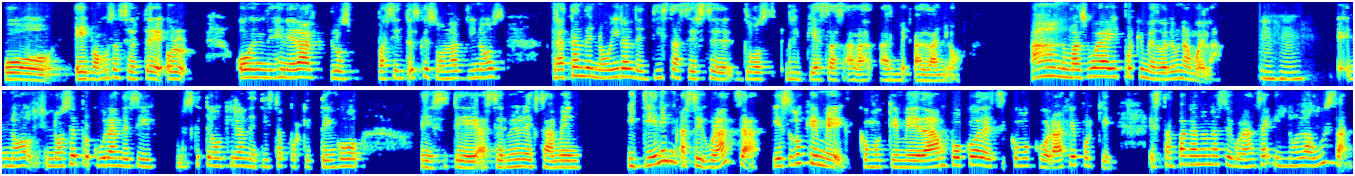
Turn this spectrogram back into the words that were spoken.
O, hey, vamos a hacerte, o, o en general, los pacientes que son latinos tratan de no ir al dentista a hacerse dos limpiezas al, al, año. Ah, nomás voy a ir porque me duele una muela. Eh, no, no se procuran decir, es que tengo que ir al dentista porque tengo este, hacerme un examen y tienen aseguranza. Y eso es lo que me, como que me da un poco de así como coraje porque están pagando una aseguranza y no la usan.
